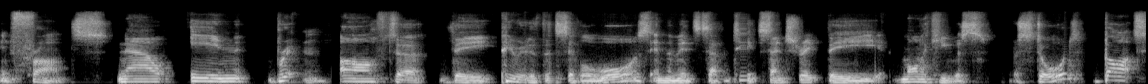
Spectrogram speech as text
in France. Now, in Britain, after the period of the civil wars in the mid 17th century, the monarchy was restored, but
